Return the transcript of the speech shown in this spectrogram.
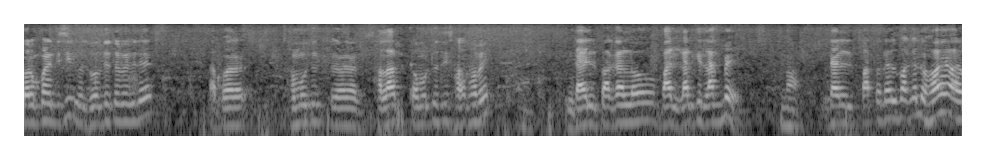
গরম পানি দিছি জল দিতে হবে ভিতরে। তারপর সমুদ্র সালাদ টমেটো দিয়ে সালাদ হবে। ডাল পাকালো বা ডাল কি লাগবে? না। ডাল পাতা ডাল পাকালে হয় আর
